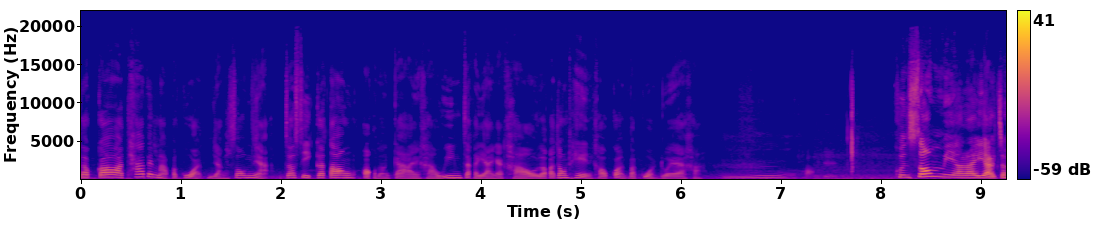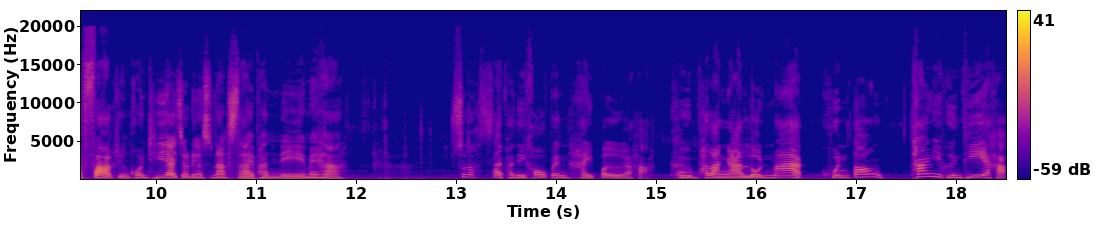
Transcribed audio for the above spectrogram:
แล้วก็ถ้าเป็นหมาประกวดอย่างส้มเนี่ยเจ้าซีก็ต้องออกกำลังกายค่ะ วิ่งจักรยานกับเขาแล้วก็ต้องเทรนเขาก่อนประกวดด้วยอะค่ะคุณส้มมีอะไรอยากจะฝากถึงคนที่อยากจะเลี้ยงสุนัขสายพันธุ์นี้ไหมคะสุนัขสายพันธุ์นี้เขาเป็นไฮเปอร์อะค่ะ คือพลังงานล้นมาก คุณต้อง ถ้ามีพื้นที่อะค่ะ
